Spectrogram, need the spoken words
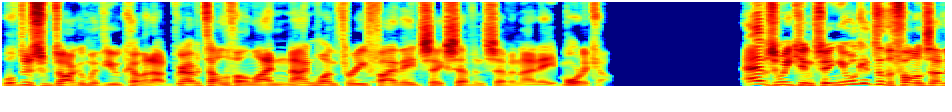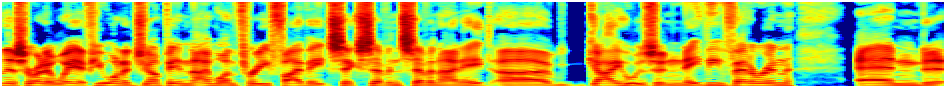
We'll do some talking with you coming up. Grab a telephone line 913 586 7798. More to come. As we continue, we'll get to the phones on this right away. If you want to jump in, 913 586 7798. Uh, Guy who is a Navy veteran and uh,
